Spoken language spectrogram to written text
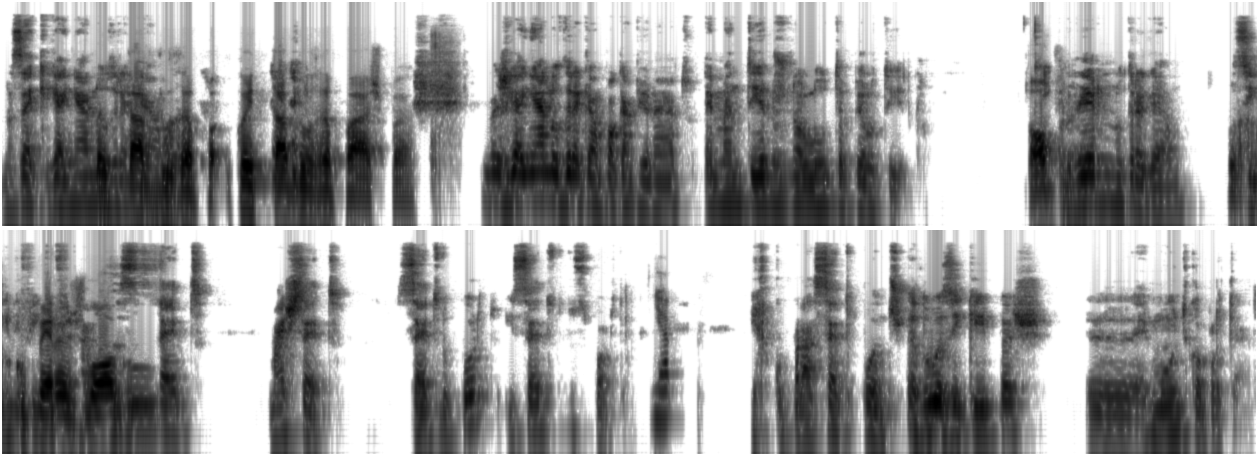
mas é que ganhar no Coitado Dragão. Do rapaz, coitado do rapaz, pá. Mas ganhar no Dragão para o campeonato é manter-nos na luta pelo título. Óbvio. Perder no Dragão significa recuperas logo 7 mais 7. 7 do Porto e 7 do Sporting. Yep. E recuperar 7 pontos a duas equipas uh, é muito complicado.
